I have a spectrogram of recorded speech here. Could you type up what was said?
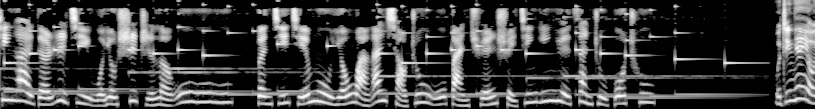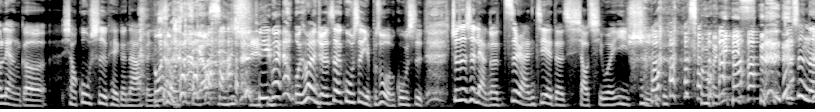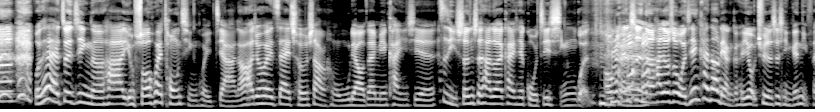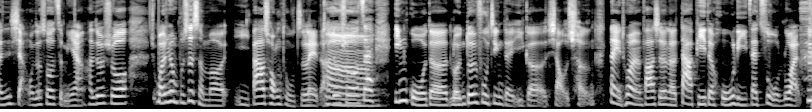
亲爱的日记，我又失职了，呜呜呜！本集节目由晚安小猪屋版权水晶音乐赞助播出。我今天有两个。小故事可以跟大家分享。为什么自己要心虚？因为我突然觉得这个故事也不是我的故事，就是是两个自然界的小奇闻异事。什么意思？就是呢，我太太最近呢，她有时候会通勤回家，然后她就会在车上很无聊，在那边看一些自己声称她都在看一些国际新闻。但是呢，她就说：“我今天看到两个很有趣的事情跟你分享。”我就说：“怎么样？”她就说：“完全不是什么以巴冲突之类的。”她就说：“在英国。”我的伦敦附近的一个小城，那也突然发生了大批的狐狸在作乱。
